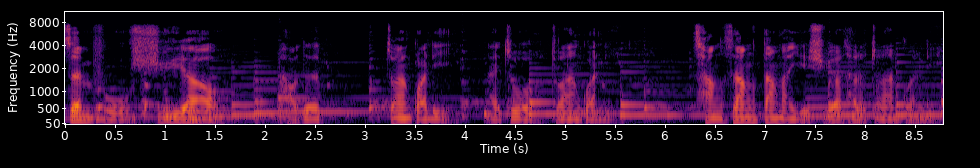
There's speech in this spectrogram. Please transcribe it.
政府需要好的专案管理来做专案管理，厂商当然也需要他的专案管理。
